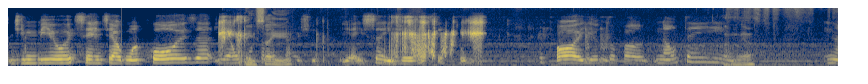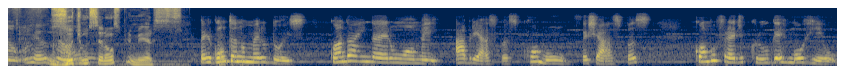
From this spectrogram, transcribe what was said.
de 1800 e alguma coisa, e é um É isso aí. E é isso aí, acertou. Ó, e eu tô falando, não tem, Não, né? não, eu Os não. últimos serão os primeiros. Pergunta número 2. Quando ainda era um homem, abre aspas, comum, fecha aspas, como Fred Krueger morreu?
